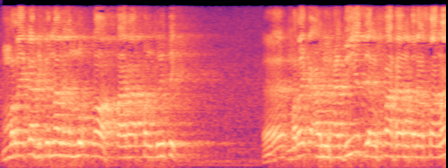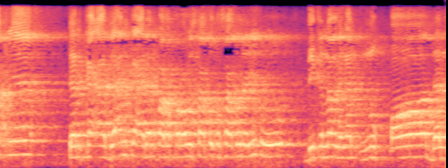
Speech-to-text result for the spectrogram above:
Mereka dikenal dengan nuqad, para pengkritik. Eh, mereka ahli hadis yang faham tentang sanadnya dan keadaan-keadaan para perawi satu persatu dari itu dikenal dengan nuqadal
